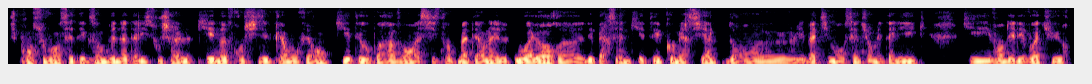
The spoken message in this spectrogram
Je prends souvent cet exemple de Nathalie Souchal, qui est notre franchisée de Clermont-Ferrand, qui était auparavant assistante maternelle, ou alors euh, des personnes qui étaient commerciales dans euh, les bâtiments aux ceintures métalliques, qui vendaient des voitures.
